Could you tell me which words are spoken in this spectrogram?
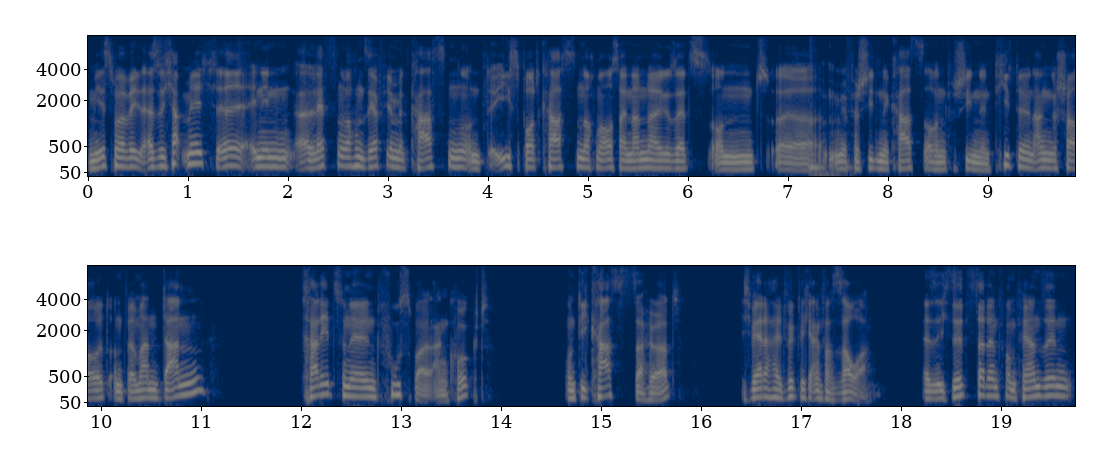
mir ist mal wieder, also ich habe mich äh, in den äh, letzten Wochen sehr viel mit Casten und E-Sport-Casten nochmal auseinandergesetzt und äh, mir verschiedene Casts auch in verschiedenen Titeln angeschaut. Und wenn man dann traditionellen Fußball anguckt und die Casts da hört, ich werde halt wirklich einfach sauer. Also ich sitze da dann vom Fernsehen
